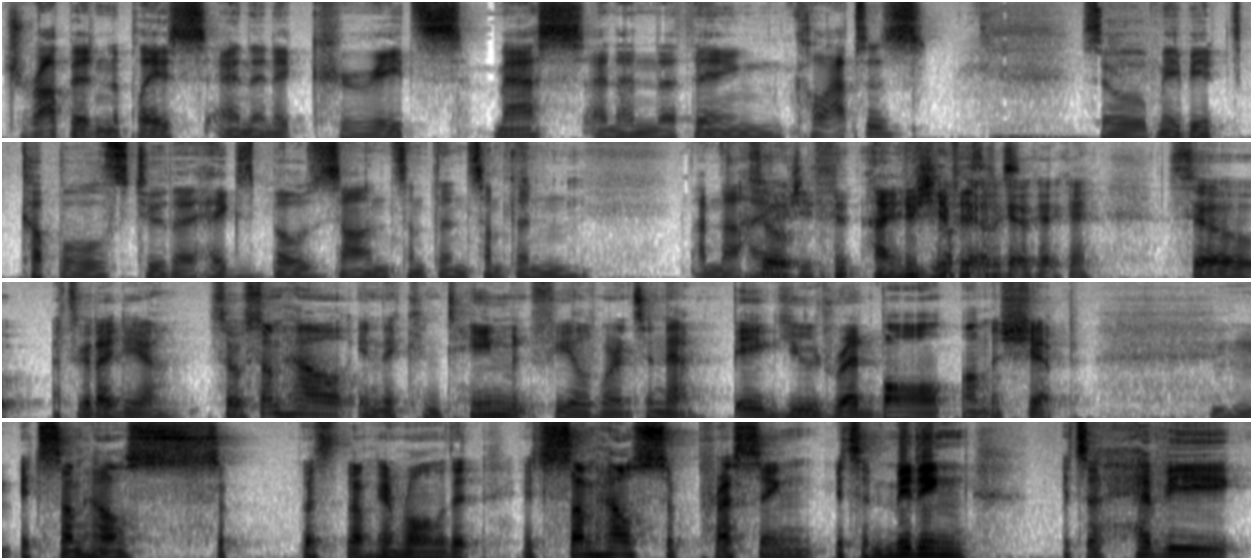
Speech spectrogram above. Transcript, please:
drop it into place, and then it creates mass, and then the thing collapses. So maybe it couples to the Higgs boson, something, something. I'm not high So- energy, high energy Okay, physics. okay, okay, okay. So that's a good idea. So somehow in the containment field where it's in that big, huge red ball on the ship, Mm-hmm. it's somehow sup- that's I'm rolling with it. It's somehow suppressing. It's emitting. It's a heavy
